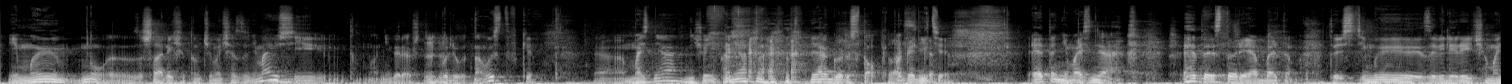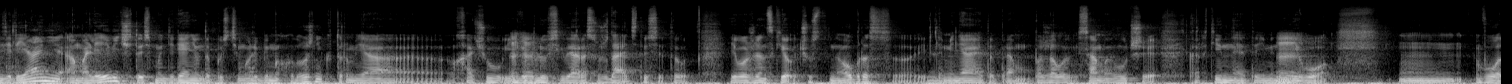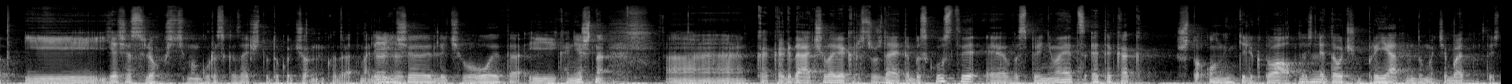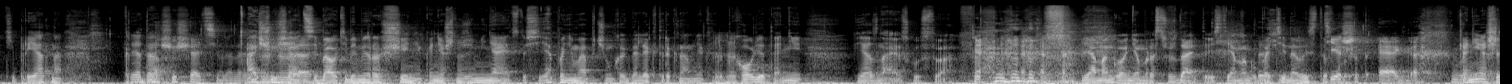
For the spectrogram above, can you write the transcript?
И мы, ну, зашла речь о том, чем я сейчас занимаюсь, и там, они говорят, что были вот на выставке, э, мазня, ничего не понятно. Я говорю, стоп, погодите, это не мазня, это история об этом. То есть и мы завели речь о Модельяне, о Малевиче, то есть Модельяне, допустим, мой любимый художник, которым я хочу и uh-huh. люблю всегда рассуждать, то есть это вот его женский чувственный образ, и для меня это прям, пожалуй, самые лучшие картины, это именно uh-huh. его. Вот, и я сейчас с легкостью могу рассказать, что такое черный квадрат Малевича, uh-huh. для чего это. И, конечно, а, когда человек рассуждает об искусстве, э, воспринимается это как что он интеллектуал. То есть это очень приятно думать об этом. То есть и приятно Приятно когда ощущать себя, наверное. Ощущать да. себя, у тебя мироощущение, конечно же, меняется. То есть я понимаю, почему, когда лекторы к нам некоторые uh-huh. приходят, они я знаю искусство. Я могу о нем рассуждать, то есть я могу пойти на выставку. Тешит эго. Конечно,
